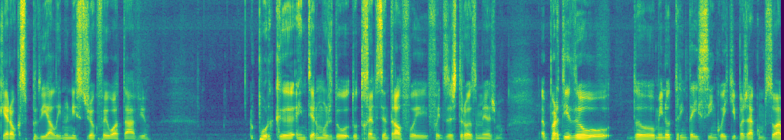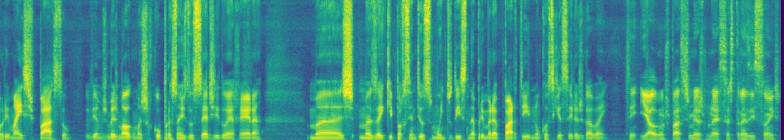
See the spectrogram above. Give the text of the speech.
que era o que se pedia ali no início do jogo, foi o Otávio. Porque em termos do, do terreno central foi, foi desastroso mesmo. A partir do, do minuto 35 a equipa já começou a abrir mais espaço. Vemos mesmo algumas recuperações do Sérgio e do Herrera, mas, mas a equipa ressentiu-se muito disso na primeira parte e não conseguia sair a jogar bem. Sim, e alguns passos mesmo nessas transições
